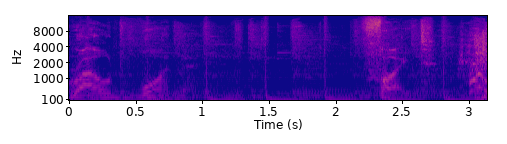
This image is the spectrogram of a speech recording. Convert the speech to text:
Round one. Fight. KO.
